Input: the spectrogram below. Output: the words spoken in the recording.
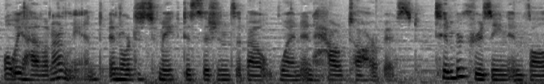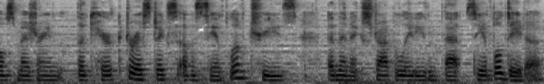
what we have on our land in order to make decisions about when and how to harvest. Timber cruising involves measuring the characteristics of a sample of trees and then extrapolating that sample data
